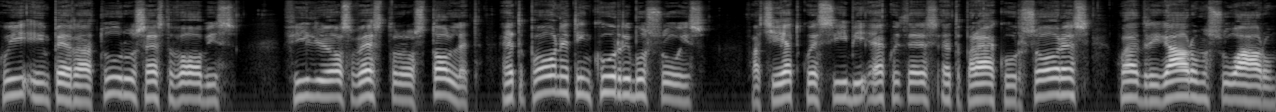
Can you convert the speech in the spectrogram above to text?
qui imperaturus est vobis filios vestros tollet et ponet in curribus suis facietque sibi equites et precursores quadrigarum suarum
